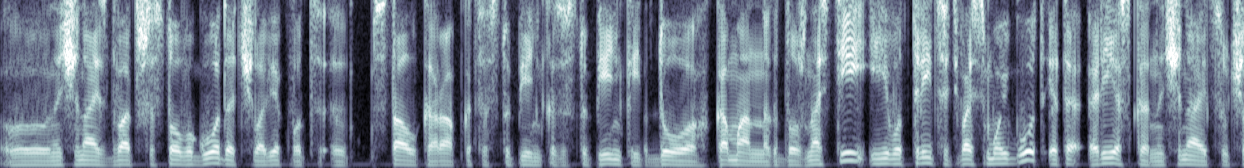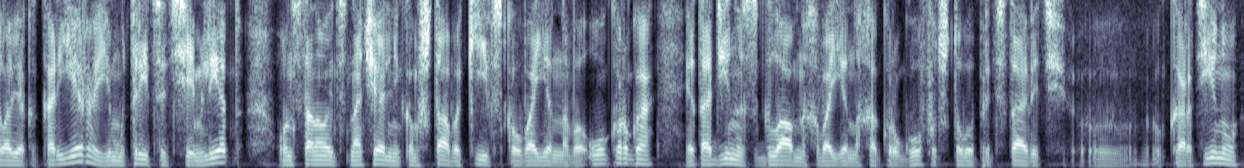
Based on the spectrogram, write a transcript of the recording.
начиная с 26 года человек вот э, стал карабкаться ступенька за ступенькой до командных должностей. И вот 38 год, это резко начинается у человека карьера, ему 37 лет, он становится начальником штаба Киевского военного округа. Это один из главных военных округов, вот чтобы представить э, картину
